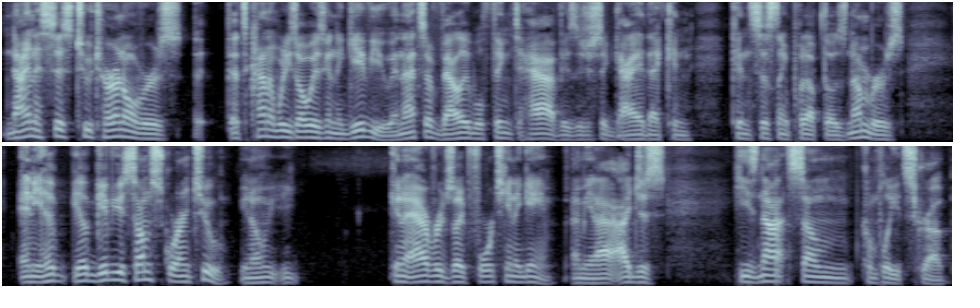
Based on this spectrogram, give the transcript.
nine assists, two turnovers. That's kind of what he's always going to give you, and that's a valuable thing to have. Is just a guy that can consistently put up those numbers, and he'll he'll give you some scoring too. You know, going to average like 14 a game. I mean, I, I just he's not some complete scrub.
